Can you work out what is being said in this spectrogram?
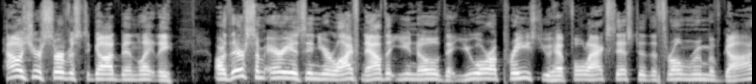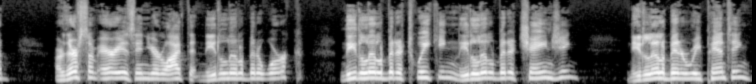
How has your service to God been lately? Are there some areas in your life now that you know that you are a priest, you have full access to the throne room of God? Are there some areas in your life that need a little bit of work, need a little bit of tweaking, need a little bit of changing, need a little bit of repenting?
